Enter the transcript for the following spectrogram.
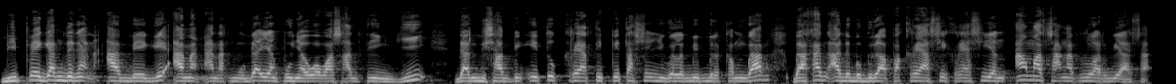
Dipegang dengan ABG anak-anak muda yang punya wawasan tinggi dan di samping itu kreativitasnya juga lebih berkembang. Bahkan ada beberapa kreasi-kreasi yang amat sangat luar biasa.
